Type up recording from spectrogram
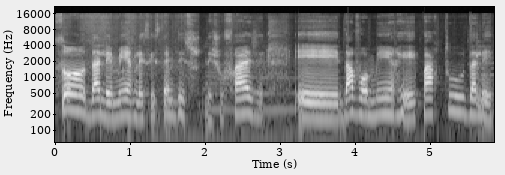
sont dans les murs, les systèmes de, de chauffage et dans vos murs et partout dans les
